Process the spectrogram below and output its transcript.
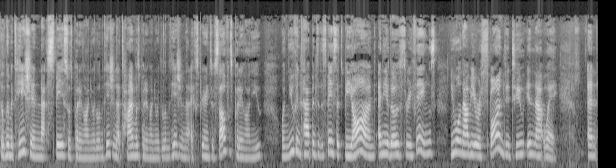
the limitation that space was putting on you, or the limitation that time was putting on you, or the limitation that experience of self was putting on you, when you can tap into the space that's beyond any of those three things, you will now be responded to in that way. And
